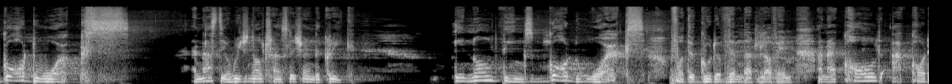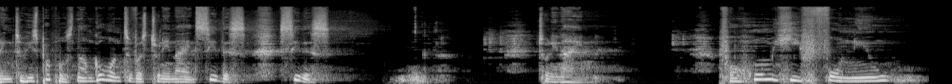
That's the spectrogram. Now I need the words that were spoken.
God works. And that's the original translation in the Greek. In all things God works for the good of them that love him and are called according to his purpose. Now go on to verse 29. See this. See this. 29. For whom he foreknew,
